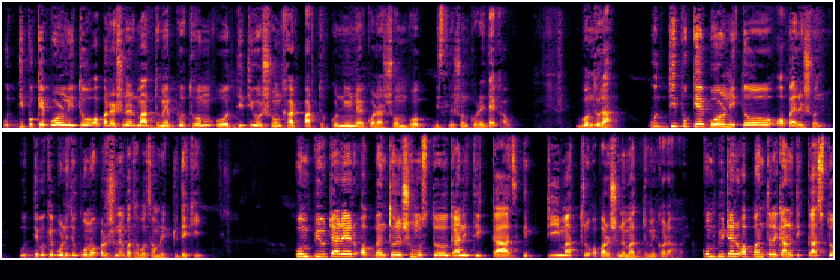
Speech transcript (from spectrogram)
উদ্দীপকে বর্ণিত অপারেশনের মাধ্যমে প্রথম ও দ্বিতীয় সংখ্যার পার্থক্য নির্ণয় করা সম্ভব, বিশ্লেষণ করে দেখাও। বন্ধুরা, উদ্দীপকে বর্ণিত অপারেশন উদ্দীপকে বর্ণিত কোন অপারেশনের কথা বলছে? আমরা একটু দেখি। কম্পিউটারের অভ্যন্তরে সমস্ত গাণিতিক কাজ একটি মাত্র অপারেশনের মাধ্যমে করা হয়। কম্পিউটার অভ্যন্তরে গাণিতিক কাজ তো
